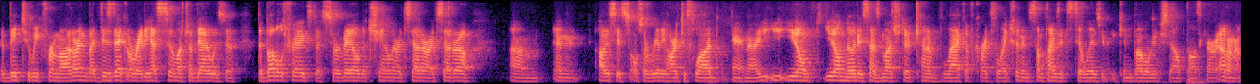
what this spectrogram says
a bit too weak for modern, but this deck already has so much of that with the, the bauble tricks, the surveil, the channeler, etc., etc. Um, and obviously it's also really hard to flood and uh, you, you don't you don't notice as much the kind of lack of card selection and sometimes it still is you know you can bauble yourself toss card i don't know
